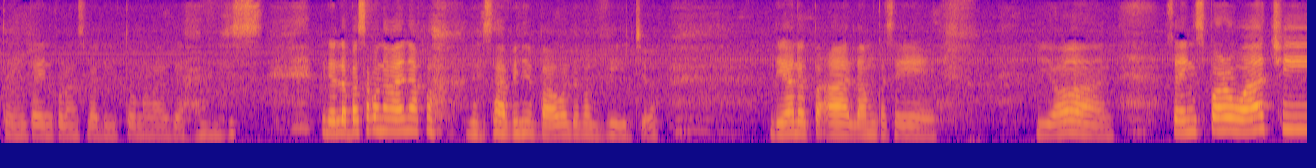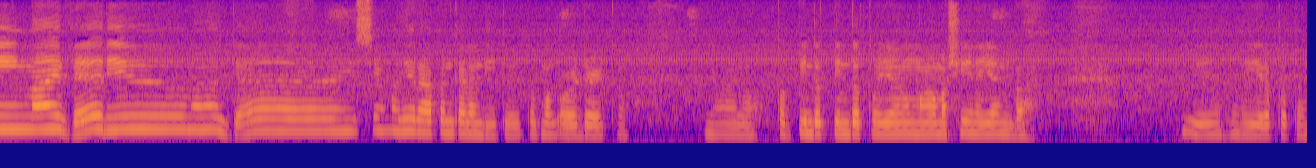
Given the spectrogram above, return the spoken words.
Hintayin ko lang sila dito mga guys. Pinalabas ako ng anak ko. Sabi niya bawal na mag-video. Hindi nga nagpaalam kasi. Yan. Thanks for watching my video mga guys. Yung mahirapan ka lang dito pag mag-order ka. Na ano, pag pindot-pindot mo yung mga machine na yan ba. Yeah, mahirap ka po.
